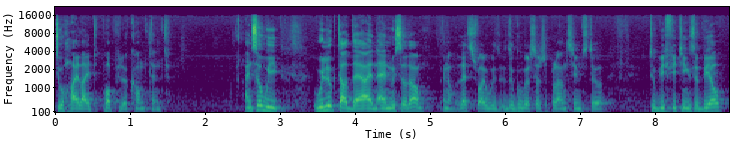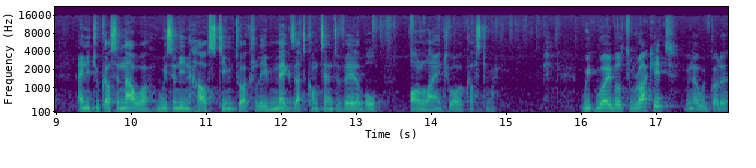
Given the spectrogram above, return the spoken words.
to highlight popular content. And so we, we looked out there and, and we said, oh, you know, let's try with the Google Search Appliance seems to, to be fitting the bill. And it took us an hour with an in-house team to actually make that content available online to our customer. We were able to rack it. You know, we've got a,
